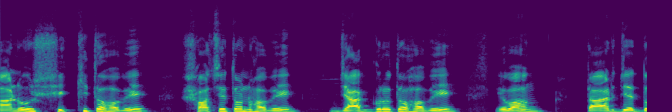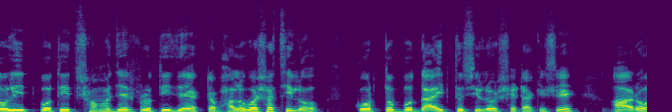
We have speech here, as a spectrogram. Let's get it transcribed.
মানুষ শিক্ষিত হবে সচেতন হবে জাগ্রত হবে এবং তার যে দলিত পতিত সমাজের প্রতি যে একটা ভালোবাসা ছিল, কর্তব্য, দায়িত্ব ছিল, সেটাকে সে আরও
